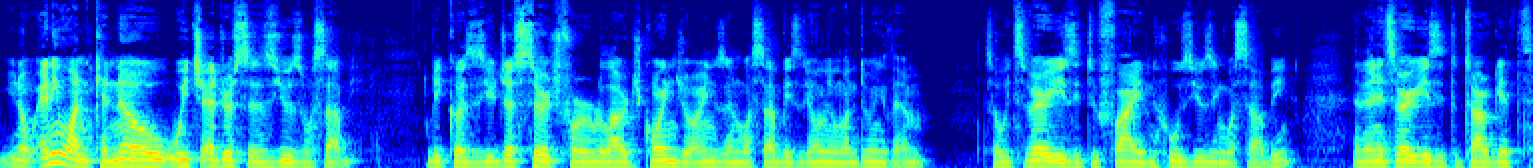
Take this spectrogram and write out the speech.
you know anyone can know which addresses use wasabi because you just search for large coin joins and wasabi is the only one doing them so it's very easy to find who's using wasabi and then it's very easy to target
